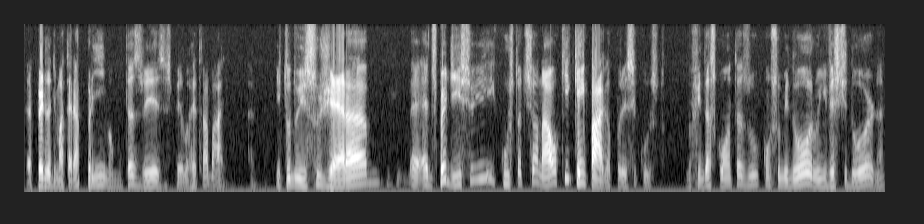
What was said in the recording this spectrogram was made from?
é, perda de matéria-prima, muitas vezes pelo retrabalho. Né? E tudo isso gera é, é, desperdício e custo adicional que quem paga por esse custo? No fim das contas, o consumidor, o investidor, né?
